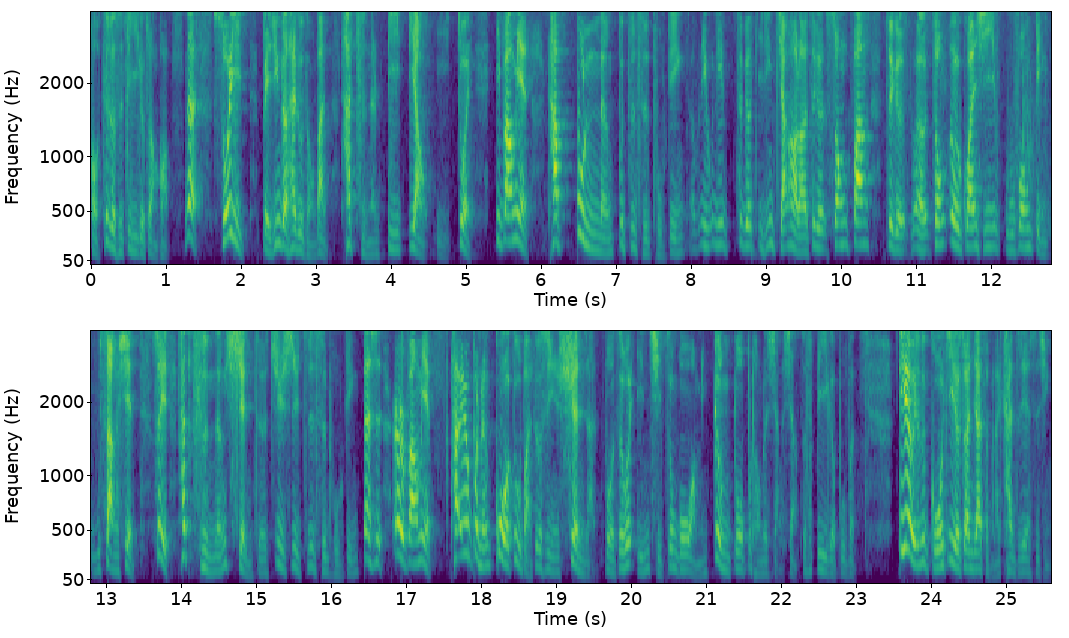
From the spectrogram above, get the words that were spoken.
哦，这个是第一个状况。那所以北京的态度怎么办？他只能低调以对。一方面，他不能不支持普京，你你这个已经讲好了，这个双方这个呃中俄关系无封顶无上限，所以他只能选择继续支持普京。但是二方面，他又不能过度把这个事情渲染，否则会引起中国网民更多不同的想象。这是第一个部分。第二个就是国际的专家怎么来看这件事情？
